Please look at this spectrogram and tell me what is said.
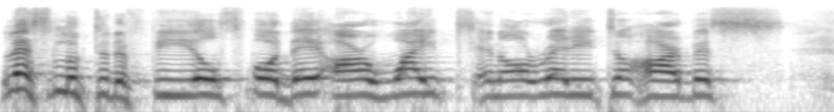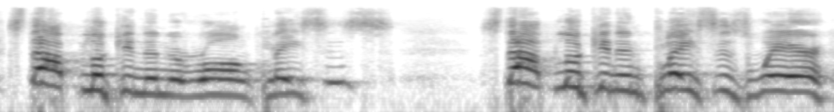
Let's look to the fields, for they are white and already to harvest. Stop looking in the wrong places. Stop looking in places where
